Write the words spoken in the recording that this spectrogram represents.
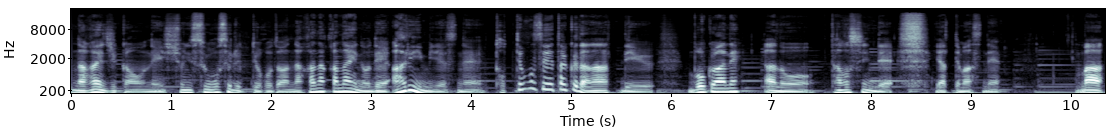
長い時間をね一緒に過ごせるっていうことはなかなかないのである意味ですねとっても贅沢だなっていう僕はねあの楽しんでやってますね。ま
